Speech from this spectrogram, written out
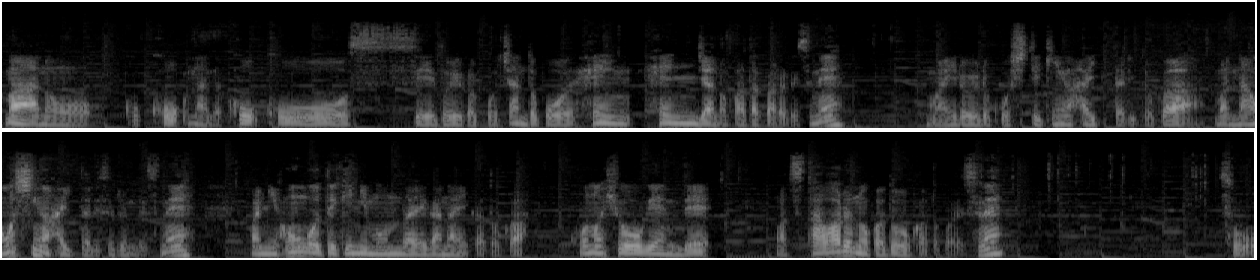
まあ、あの、こ、こ、なんだ、こう、構成というか、こう、ちゃんとこう、変、変者の方からですね、まあ、いろいろこう指摘が入ったりとか、まあ、直しが入ったりするんですね。まあ、日本語的に問題がないかとか、この表現で、まあ、伝わるのかどうかとかですね。そう。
